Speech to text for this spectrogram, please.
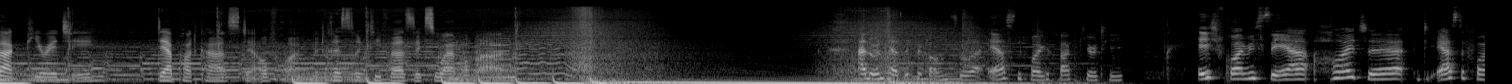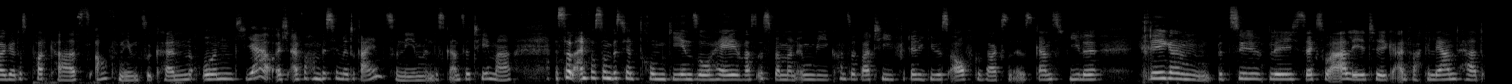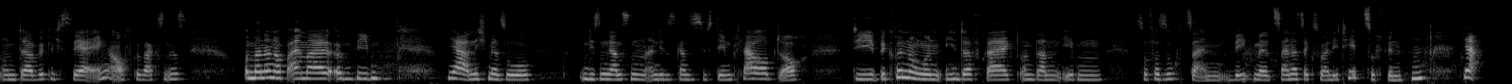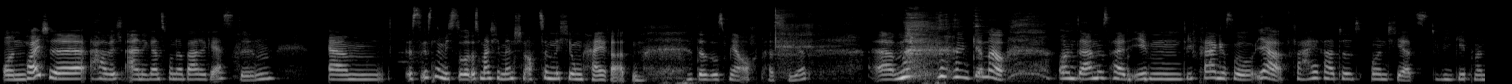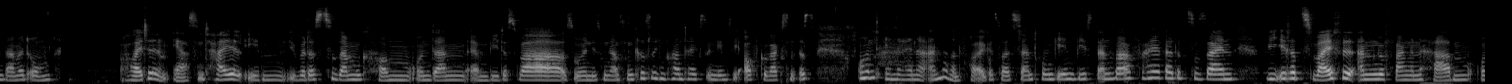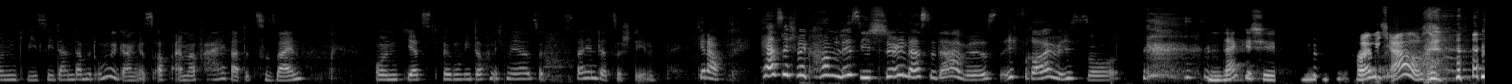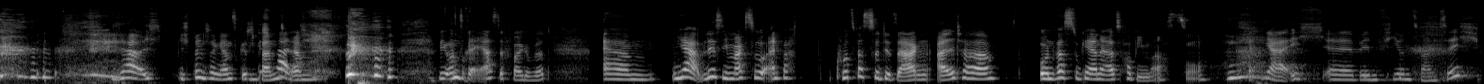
Fuck Purity, der Podcast, der aufräumt mit restriktiver Sexualmoral. Hallo und herzlich willkommen zur ersten Folge Fuck Purity. Ich freue mich sehr, heute die erste Folge des Podcasts aufnehmen zu können und ja, euch einfach ein bisschen mit reinzunehmen in das ganze Thema. Es soll einfach so ein bisschen drum gehen, so, hey, was ist, wenn man irgendwie konservativ, religiös aufgewachsen ist, ganz viele Regeln bezüglich Sexualethik einfach gelernt hat und da wirklich sehr eng aufgewachsen ist und man dann auf einmal irgendwie, ja, nicht mehr so in diesem ganzen, an dieses ganze System glaubt, auch die Begründungen hinterfragt und dann eben so versucht, seinen Weg mit seiner Sexualität zu finden. Ja, und heute habe ich eine ganz wunderbare Gästin. Ähm, es ist nämlich so, dass manche Menschen auch ziemlich jung heiraten. Das ist mir auch passiert. Ähm, genau. Und dann ist halt eben die Frage so, ja, verheiratet und jetzt, wie geht man damit um? Heute im ersten Teil eben über das Zusammenkommen und dann, ähm, wie das war, so in diesem ganzen christlichen Kontext, in dem sie aufgewachsen ist. Und in einer anderen Folge soll es dann darum gehen, wie es dann war, verheiratet zu sein, wie ihre Zweifel angefangen haben und wie sie dann damit umgegangen ist, auf einmal verheiratet zu sein und jetzt irgendwie doch nicht mehr so dahinter zu stehen. Genau. Herzlich willkommen, Lissy. Schön, dass du da bist. Ich freue mich so. Dankeschön. Ich freue mich auch. Ja, ich, ich bin schon ganz gespannt, ähm, wie unsere erste Folge wird. Ähm, ja, Lizzie, magst du einfach kurz was zu dir sagen? Alter und was du gerne als Hobby machst? So. Ja, ich äh, bin 24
